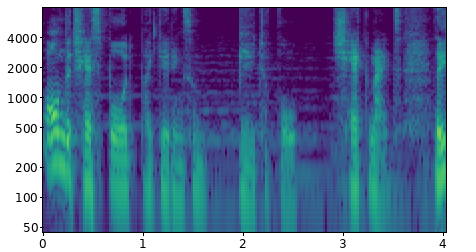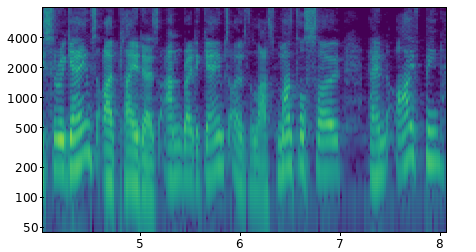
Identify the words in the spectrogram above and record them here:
on the chessboard by getting some beautiful checkmates. These three games I played as unrated games over the last month or so, and I've been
